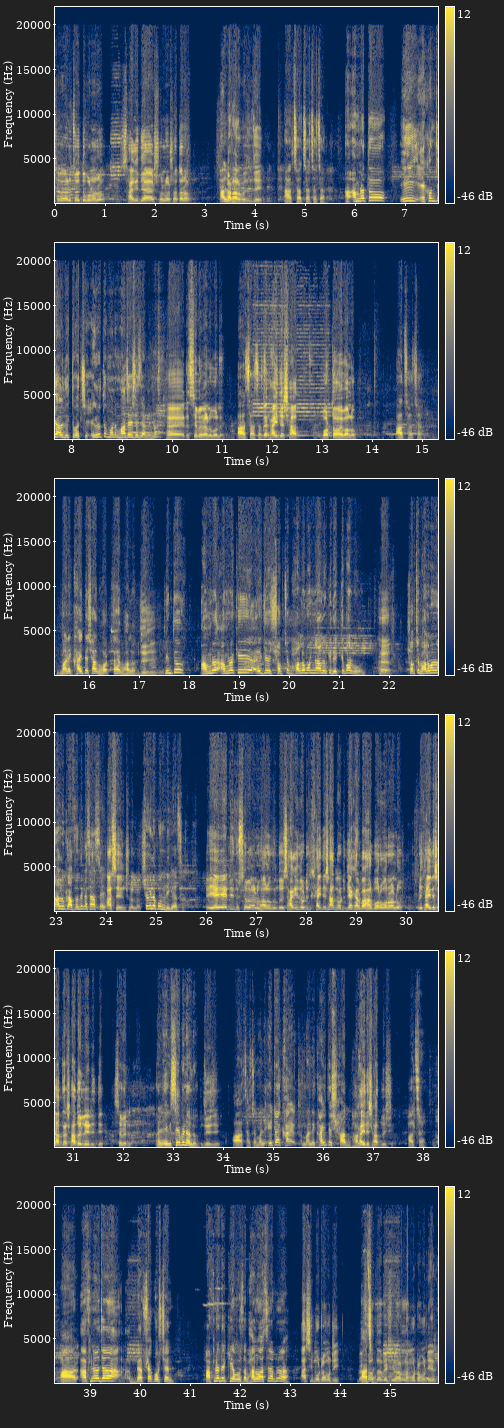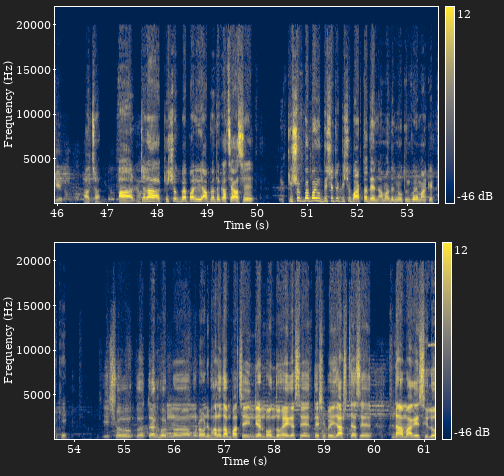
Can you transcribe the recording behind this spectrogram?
সেভেন আলু চোদ্দ পনেরো সাগিদা ষোলো সতেরো আলু? আঠারো পর্যন্ত জি। আচ্ছা আচ্ছা আচ্ছা আচ্ছা। আমরা তো এই এখন যে আলু দেখতে পাচ্ছি এগুলো তো মানে মাঝারি সাইজের আলু না? হ্যাঁ এটা সেভেন আলু বলে। আচ্ছা আচ্ছা এটা আচ্ছা খাইতে স্বাদ ভর্তা হয় ভালো। আচ্ছা আচ্ছা। মানে খাইতে স্বাদ ভরতে হয় ভালো। জি জি। কিন্তু আমরা আমরা কি এই যে সবচেয়ে ভালো মানের আলু কি দেখতে পারব? হ্যাঁ। সবচেয়ে ভালো মানের আলু কি আপনাদের কাছে আছে? আছে ইনশাল্লাহ সেগুলো কোন দিকে আছে? এটি তো সেভেন আলু ভালো কিন্তু সাগিদ ওটি খাইতে স্বাদ না ওটি দেখার বাহার বড় বড় আলু ওটি খাইতে স্বাদ না স্বাদ হইলে এটিতে সেভেন মানে এই সেভেন আলু? জি জি। আচ্ছা আচ্ছা মানে এটা মানে খাইতে স্বাদ ভালো। খাইতে স্বাদ বেশি। আচ্ছা আর আপনারা যারা ব্যবসা করছেন আপনাদের কি অবস্থা ভালো আছেন আপনারা? আছি মোটামুটি। আচ্ছা। তো বেশি ভালো না মোটামুটি আর কি। আচ্ছা আর যারা কৃষক ব্যাপারী আপনাদের কাছে আছে কৃষক ব্যাপারীর উদ্দেশ্যে কিছু বার্তা দেন আমাদের নতুন করে মার্কেট থেকে। কৃষক তো এখন মোটামুটি ভালো দাম পাচ্ছে ইন্ডিয়ান বন্ধ হয়ে গেছে দেশি পেঁয়াজ আসতে আছে দাম আগে ছিল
